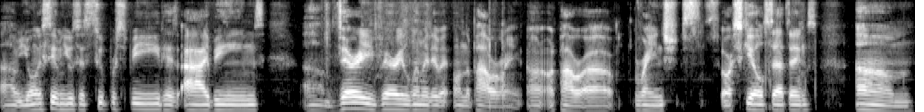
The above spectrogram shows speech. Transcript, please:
Um, you only see him use his super speed, his eye beams. Um, very very limited on the power range, uh, on power uh, range or skill set things. Um,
